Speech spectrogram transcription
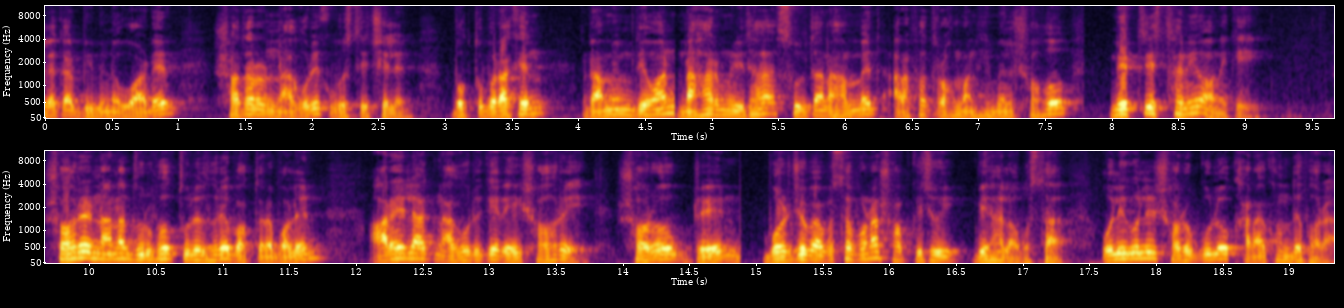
এলাকার বিভিন্ন ওয়ার্ডের সাধারণ নাগরিক উপস্থিত ছিলেন। বক্তব্য রাখেন রামিম দেওয়ান, নাহার মৃধা, সুলতান আহমেদ, আরাফাত রহমান হিমেল সহ নেতৃস্থানীয় অনেকেই। শহরের নানা দুর্ভোগ তুলে ধরে বক্তারা বলেন, আড়াই লাখ নাগরিকের এই শহরে সড়ক, ড্রেন, বর্জ্য ব্যবস্থাপনা সবকিছুই বেহাল অবস্থা। অলিগলির সড়কগুলো খানাখন্দে ভরা।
